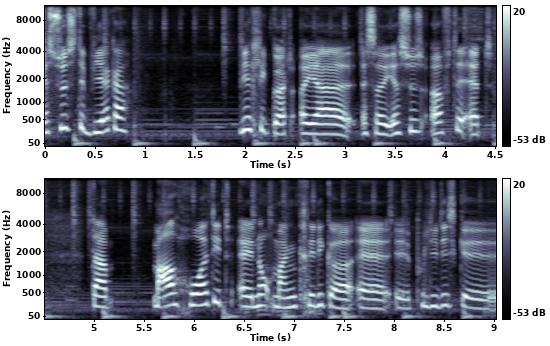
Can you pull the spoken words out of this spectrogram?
Jeg synes, det virker virkelig godt, og jeg, altså, jeg synes ofte, at der meget hurtigt er enormt mange kritikere af øh, politiske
